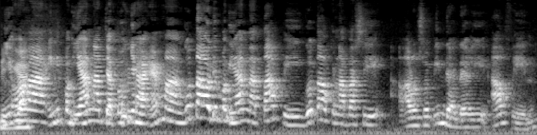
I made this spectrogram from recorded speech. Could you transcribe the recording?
Ini orang, ini pengkhianat jatuhnya. Emang, gue tahu dia pengkhianat. Tapi gue tahu kenapa si Alonso pindah dari Alvin.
